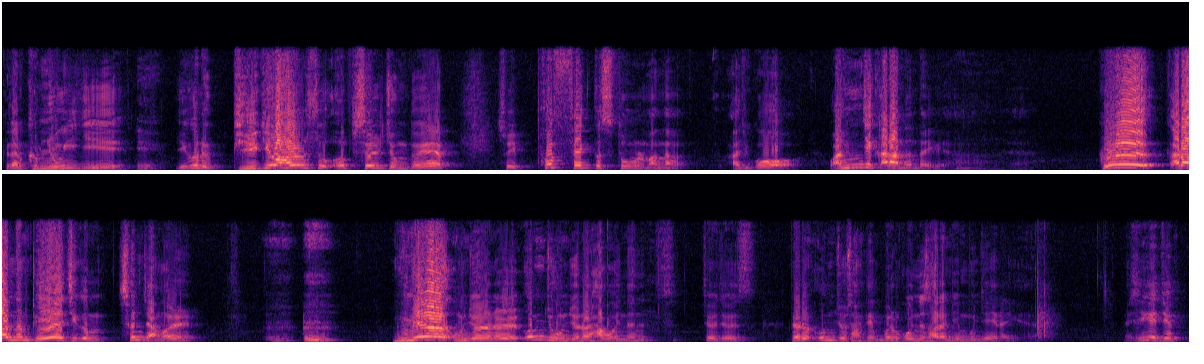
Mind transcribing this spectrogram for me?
그 다음에 금융위기 예. 이거는 비교할 수 없을 정도의 소위 퍼펙트 스톰을 만나 가지고 완전히 깔아넣는다 이거야. 예. 그 깔아넣는 배에 지금 선장을 무면허 운전을 음주 운전을 하고 있는 저 저 배를 음주 상태에 몰고 있는 사람이 문제이라 이게요. 이게 지금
